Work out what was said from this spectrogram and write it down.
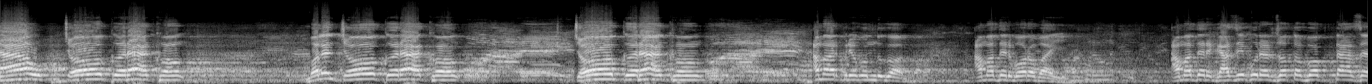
নাও চোখ রাখো। বলেন চোখ রাখো। চোখ রাখো। আমার প্রিয় বন্ধুগণ আমাদের বড় ভাই আমাদের গাজীপুরের যত বক্তা আছে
